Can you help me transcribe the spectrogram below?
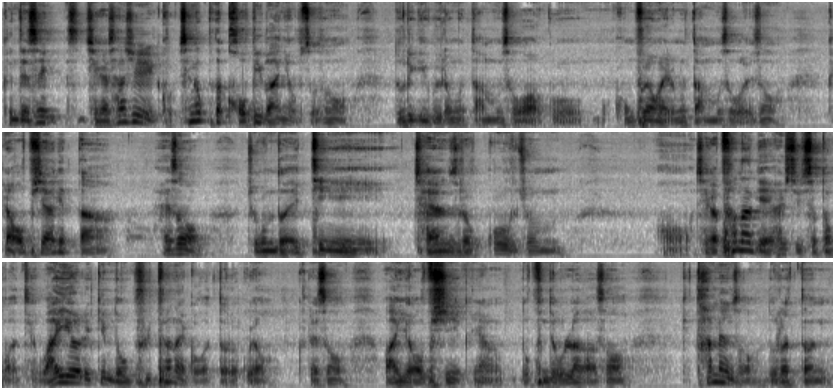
근데 세- 제가 사실 거- 생각보다 겁이 많이 없어서 놀이기구 이런 것도 안 무서워하고 뭐 공포 영화 이런 것도 안 무서워해서 그냥 없이 하겠다 해서 조금 더 액팅이 자연스럽고 좀 어, 제가 편하게 할 수 있었던 것 같아요. 와이어를 끼면 너무 불편할 것 같더라고요. 그래서 와이어 없이 그냥 높은 데 올라가서 타면서 놀았던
